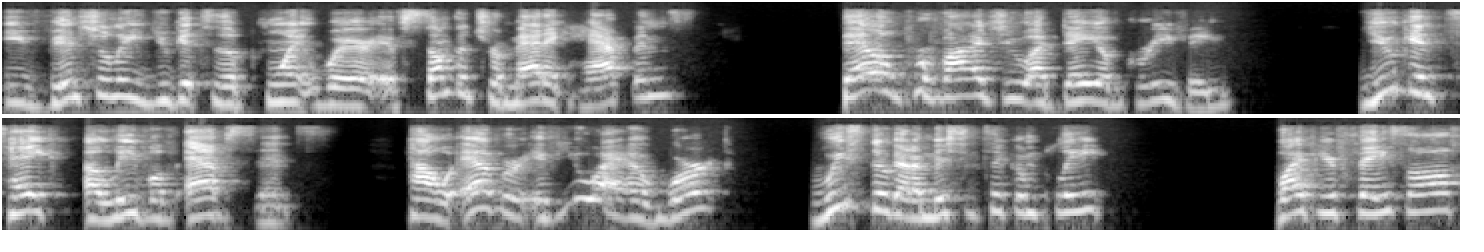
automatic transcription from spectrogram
eventually you get to the point where if something traumatic happens, that'll provide you a day of grieving. You can take a leave of absence. However, if you are at work, we still got a mission to complete. Wipe your face off.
